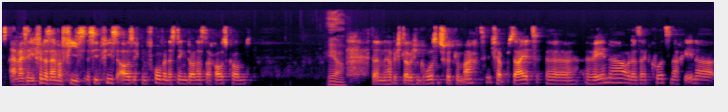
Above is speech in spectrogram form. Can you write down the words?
Ich weiß nicht, ich finde das einfach fies. Es sieht fies aus. Ich bin froh, wenn das Ding Donnerstag rauskommt. Ja. Dann habe ich, glaube ich, einen großen Schritt gemacht. Ich habe seit äh, Rena oder seit kurz nach Rena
